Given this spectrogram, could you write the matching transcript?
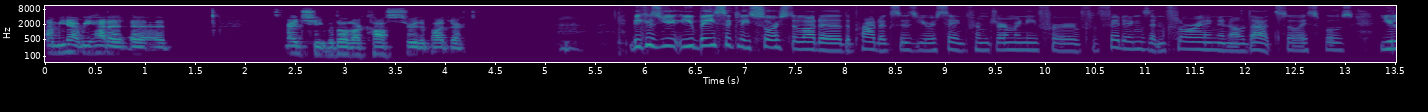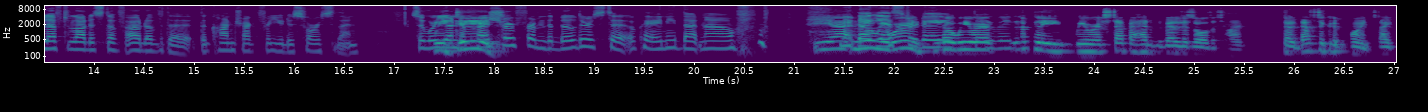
and yeah, we had a, a, a spreadsheet with all our costs through the project. Because you, you basically sourced a lot of the products, as you were saying, from Germany for, for fittings and flooring and all that. So I suppose you left a lot of stuff out of the, the contract for you to source then. So were We you under did. pressure from the builders to, okay, I need that now? Yeah, Need no, we yesterday, weren't. No, we were David. luckily we were a step ahead of the builders all the time. So that's a good point. Like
